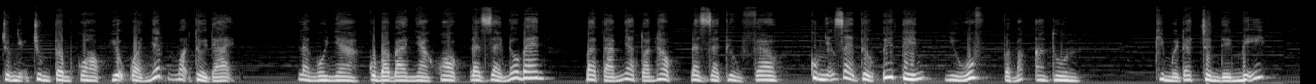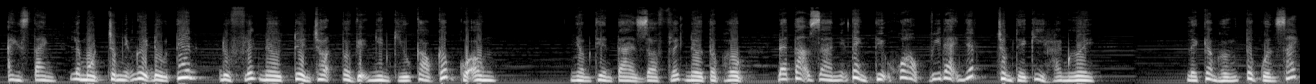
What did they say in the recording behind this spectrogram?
trong những trung tâm khoa học hiệu quả nhất mọi thời đại. Là ngôi nhà của bà bà nhà khoa học đạt giải Nobel, 38 nhà toán học đạt giải thưởng Fell cùng những giải thưởng uy tín như Wolf và Mark Anton. Khi mới đặt chân đến Mỹ, Einstein là một trong những người đầu tiên được Fleckner tuyển chọn vào viện nghiên cứu cao cấp của ông. Nhóm thiên tài do Fleckner tập hợp đã tạo ra những thành tiệu khoa học vĩ đại nhất trong thế kỷ 20. Lấy cảm hứng từ cuốn sách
